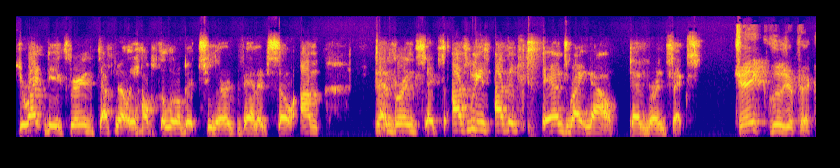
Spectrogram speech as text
you're right, the experience definitely helps a little bit to their advantage. So um, Denver and six as we as it stands right now, Denver and six. Jake, who's your pick?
